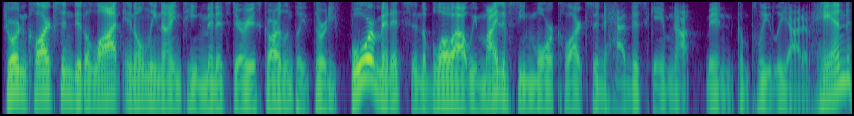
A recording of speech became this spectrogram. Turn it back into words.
Jordan Clarkson did a lot in only 19 minutes. Darius Garland played 34 minutes in the blowout. We might have seen more Clarkson had this game not been completely out of hand.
